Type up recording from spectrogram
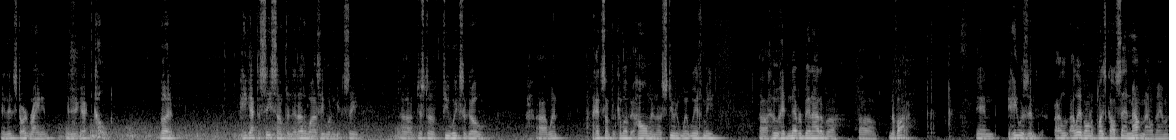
And then it started raining and then it got cold. But he got to see something that otherwise he wouldn't get to see. Uh, just a few weeks ago, I went, I had something come up at home and a student went with me uh, who had never been out of uh, uh, Nevada. And he was in, I, I live on a place called Sand Mountain, Alabama,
